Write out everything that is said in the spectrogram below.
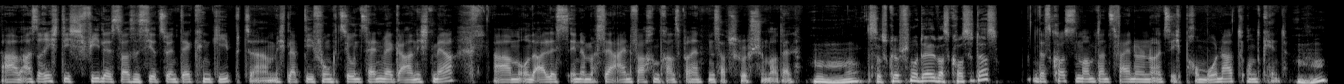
ähm, also richtig vieles, was es es hier zu entdecken gibt. Ähm, ich glaube, die Funktion sehen wir gar nicht mehr ähm, und alles in einem sehr einfachen, transparenten Subscription-Modell. Mhm. Subscription-Modell, was kostet das? Das kostet momentan 2,99 pro Monat und Kind. Mhm.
